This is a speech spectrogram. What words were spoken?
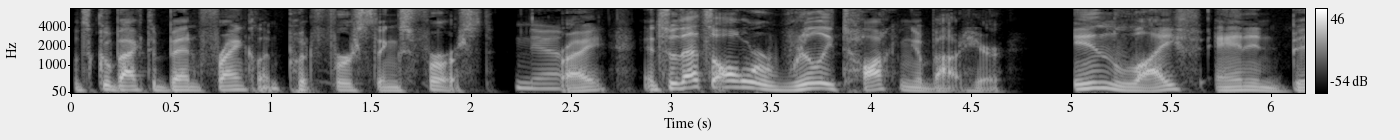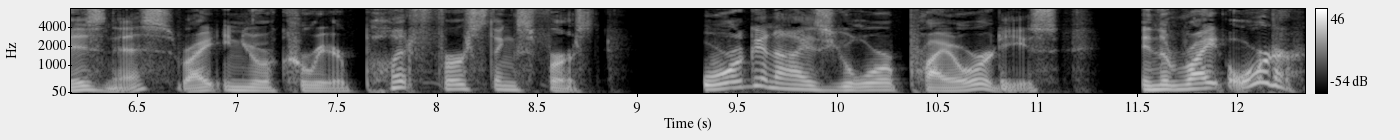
Let's go back to Ben Franklin, put first things first, yeah. right? And so that's all we're really talking about here. In life and in business, right? In your career, put first things first. Organize your priorities in the right order,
